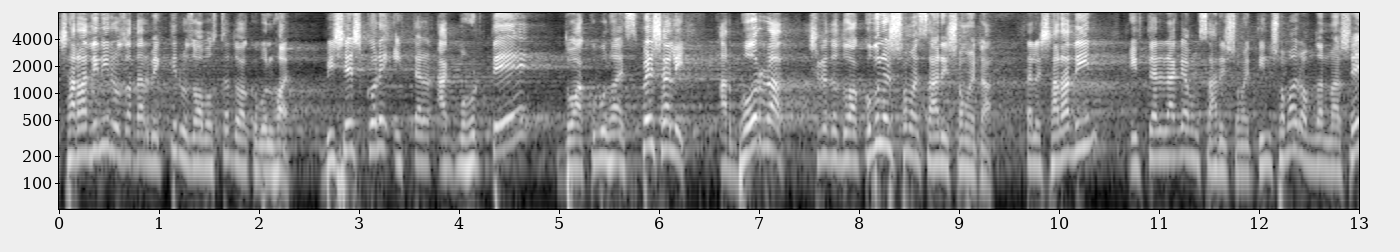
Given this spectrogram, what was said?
সারাদিনই রোজাদার ব্যক্তির রোজা অবস্থা দোয়া কবুল হয়। বিশেষ করে ইফতার আগ মুহূর্তে দোয়া কবুল হয়, স্পেশালি। আর ভোর রাত, সেটা তো দোয়া কবুলের সময়, সাহারির সময়টা। তাহলে সারাদিন ইফতারের আগে এবং সাহারির সময়, তিন সময় রমজান মাসে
